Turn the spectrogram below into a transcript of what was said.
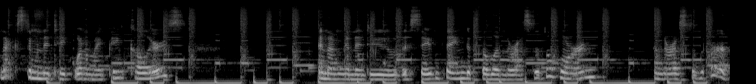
Next, I'm going to take one of my pink colors and I'm going to do the same thing to fill in the rest of the horn and the rest of the fur.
